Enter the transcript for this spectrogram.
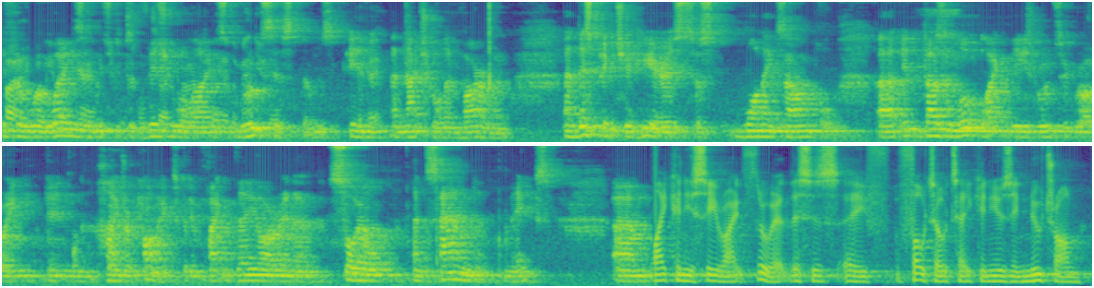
if there were ways in which we could visualize root systems in a natural environment. And this picture here is just one example. Uh, it does look like these roots are growing in hydroponics, but in fact they are in a soil and sand mix. Um, why can you see right through it? This is a photo taken using neutron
